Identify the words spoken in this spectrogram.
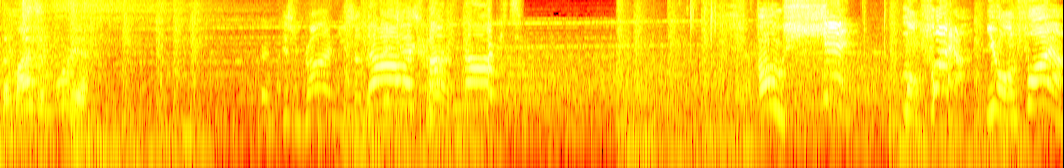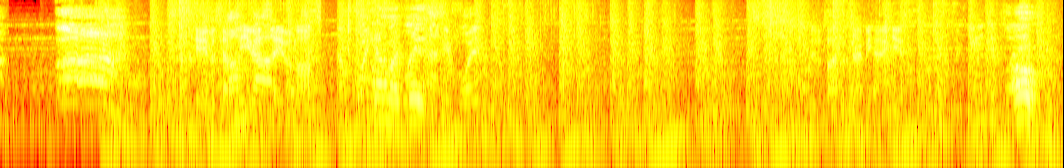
the Mines of Moria. Just run, you sons No, of I bitches! Come got on. knocked! Oh shit! I'm on fire! You're on fire! Ah! Gabe, it's up Oh, to you God. to save them all. I'm fighting Get out of my flames face. down here, boy. There's buttons right behind you. You need to play. Oh,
